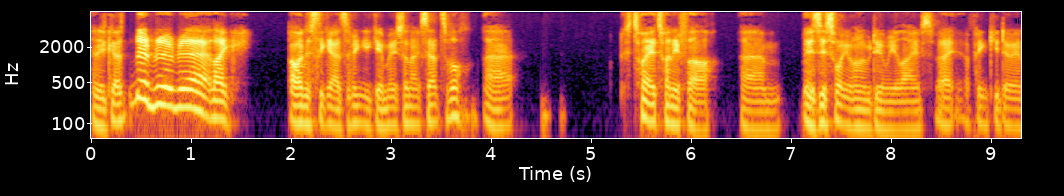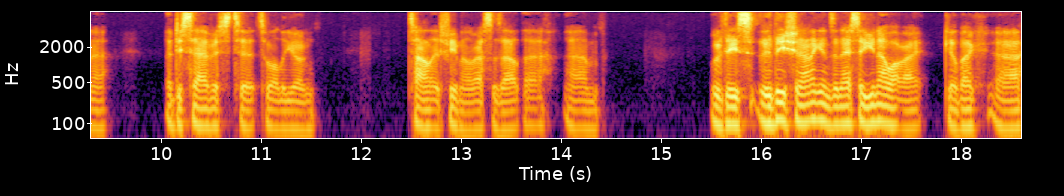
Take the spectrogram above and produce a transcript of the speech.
and he goes, blah, blah, blah. like, honestly, guys, I think your gimmick is unacceptable. Uh, it's 2024. Um, is this what you want to be doing with your lives? Right? I think you're doing a, a disservice to, to all the young, talented female wrestlers out there. Um, with these with these shenanigans, and they say, you know what, right, Gilbert, uh,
